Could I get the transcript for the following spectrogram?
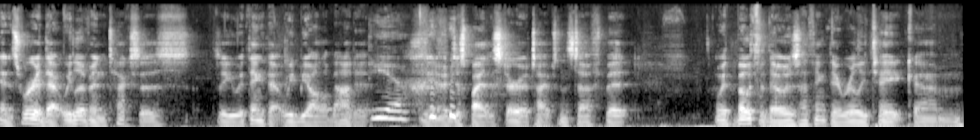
and it's weird that we live in Texas, so you would think that we'd be all about it, Yeah. you know, just by the stereotypes and stuff. But with both of those, I think they really take. Um,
